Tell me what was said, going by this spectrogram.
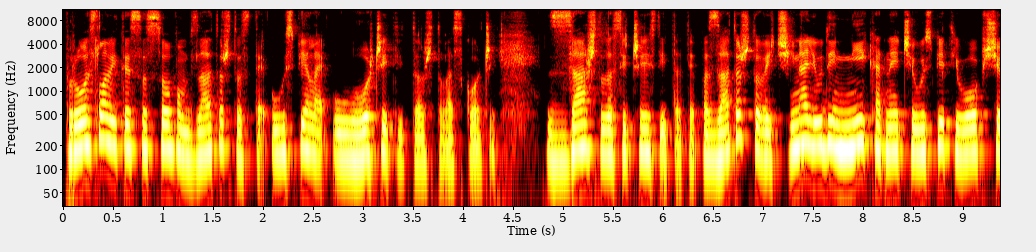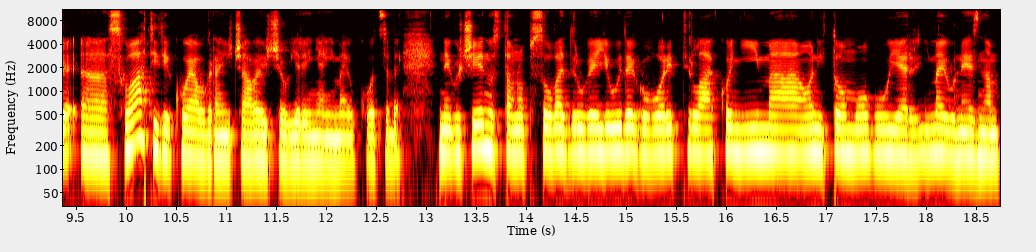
proslavite sa sobom zato što ste uspjele uočiti to što vas koči. Zašto da si čestitate? Pa zato što većina ljudi nikad neće uspjeti uopće uh, shvatiti koja ograničavajuća uvjerenja imaju kod sebe, nego će jednostavno psovati druge ljude, govoriti lako njima, oni to mogu jer imaju, ne znam,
